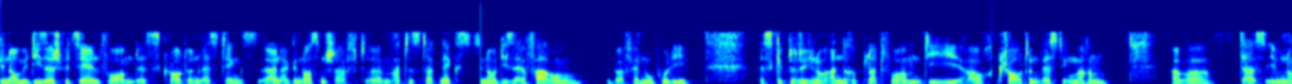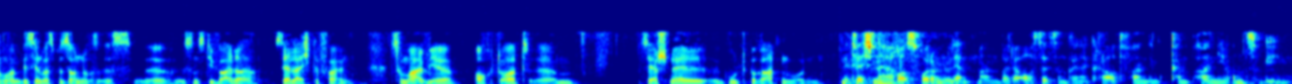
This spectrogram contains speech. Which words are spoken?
genau mit dieser speziellen Form des Crowdinvestings einer Genossenschaft ähm, hatte Startnext genau diese Erfahrung über Fernopoli. Es gibt natürlich noch andere Plattformen, die auch Crowdinvesting machen, aber da es eben nochmal ein bisschen was Besonderes ist, äh, ist uns die Wahl da sehr leicht gefallen. Zumal wir auch dort ähm, sehr schnell gut beraten wurden. Mit welchen Herausforderungen lernt man bei der Aussetzung einer Crowdfunding-Kampagne umzugehen?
